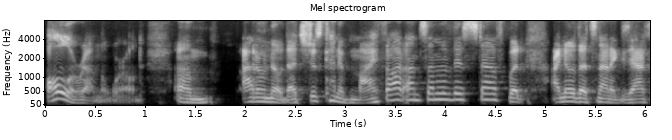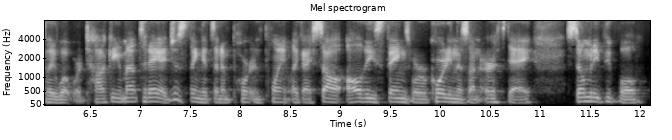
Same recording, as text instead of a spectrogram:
all around the world. Um, I don't know. That's just kind of my thought on some of this stuff, but I know that's not exactly what we're talking about today. I just think it's an important point. Like I saw all these things, we're recording this on Earth Day. So many people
